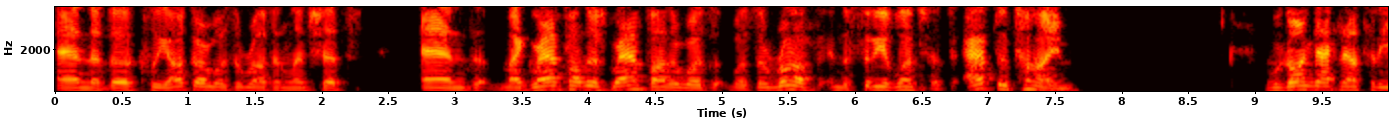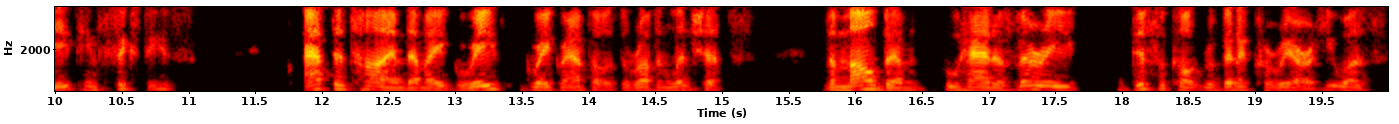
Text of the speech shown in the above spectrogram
and the Kliyakar was a Rav in Linschitz, and my grandfather's grandfather was was a Rav in the city of Linschitz. At the time, we're going back now to the 1860s. At the time that my great great grandfather was a Rav in Linschitz, the Malbim, who had a very difficult rabbinic career, he was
